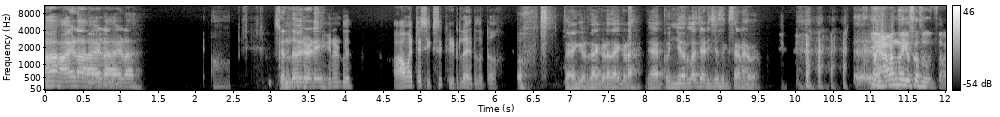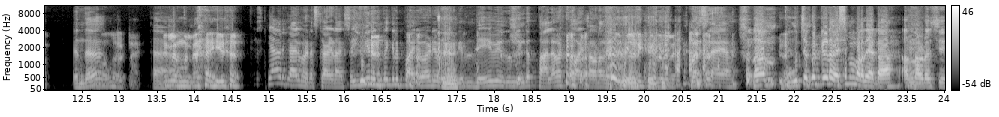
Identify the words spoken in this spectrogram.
ആ ഹായടാ ഹായടാ ഹായടാ എന്താ പരിപാടി എങ്ങനെയുണ്ട് ആ മറ്റേ സിക്സ് കിടിലായിരുന്നു കേട്ടോ thank you thank you thank you ഞാൻ കുഞ്ഞൂറിലെ ചടിച്ച സിക്സ് ആണ് അത് ഞാൻ വന്ന സൂപ്പർ എന്താ. ഇല്ല ഞാൻ ഒരു കാര്യം പറയാം സ്കൈ ഡാക്സ് ഇങ്ങനെ എന്തെങ്കിലും പരിപാടി ഉണ്ടെങ്കിൽ ദയവ് ചെയ്ത് നിന്റെ തലവട്ടമായിട്ട് അവിടെ മനസ്സിലായ? പൂച്ചക്കുട്ടിയുടെ വിഷമം പറഞ്ഞേട്ടാ അന്ന് അവിടെ വെച്ച്.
